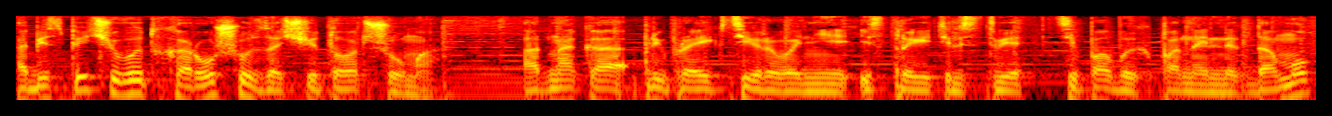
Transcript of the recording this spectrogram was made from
обеспечивают хорошую защиту от шума. Однако при проектировании и строительстве типовых панельных домов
